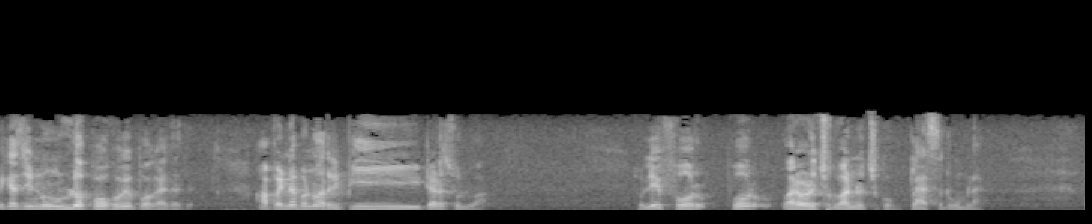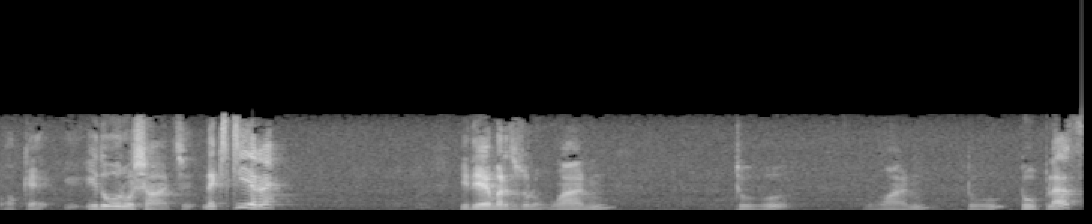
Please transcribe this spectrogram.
பிகாஸ் இன்னும் உள்ள போகவே போகாது அது. அப்ப என்ன பண்ணுவா? ரிப்பீட்டடா சொல்லுவா. சொல்லி ஃபோர் ஃபோர் வரவழைச்சுடுவான்னு வச்சுக்கோங்க கிளாஸ் ரூம்ல ஓகே இது ஒரு வருஷம் ஆச்சு. நெக்ஸ்ட் இயர் இதே மாதிரி சொல்லுவோம். One two one two two plus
